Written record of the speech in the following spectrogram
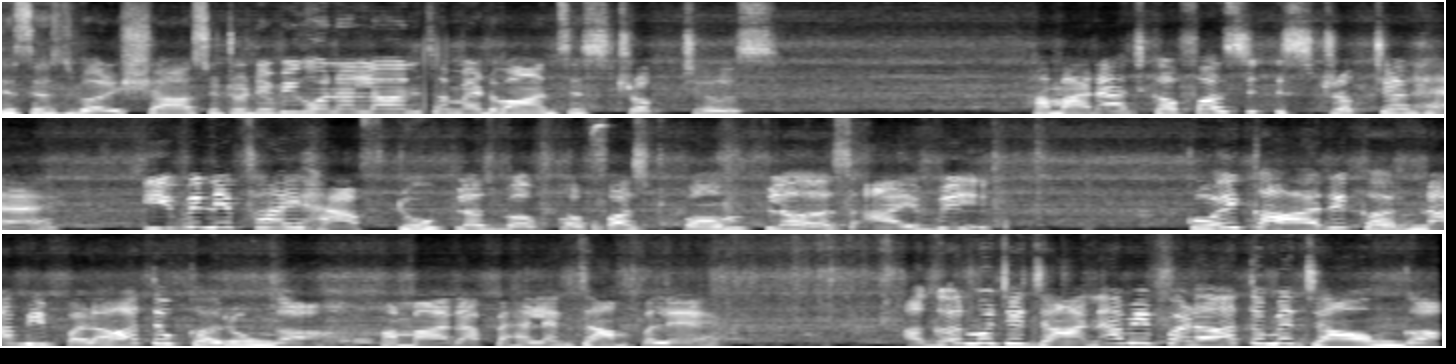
everyone this is Varsha. So, today we gonna learn some advanced structures. हमारा आज का फ़र्स्ट स्ट्रक्चर है even if I have to plus verb का first form plus I will कोई कार्य करना भी पड़ा तो करूँगा। हमारा पहला एग्ज़ाम्पल है, अगर मुझे जाना भी पड़ा तो मैं जाऊँगा।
